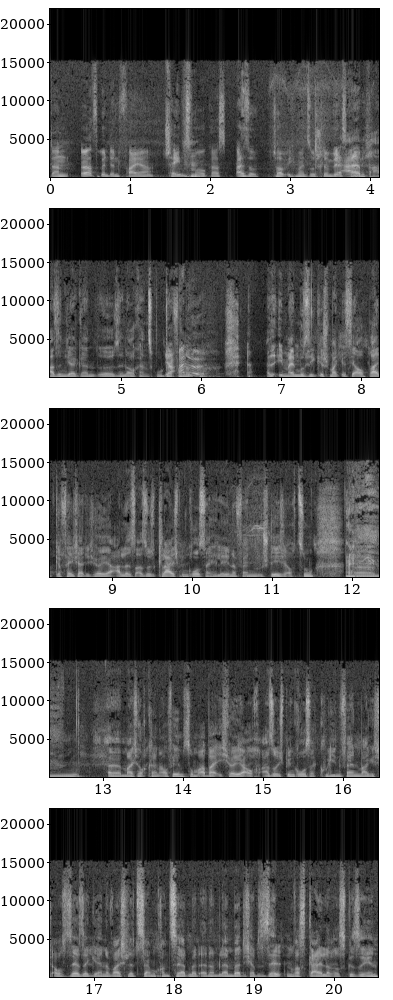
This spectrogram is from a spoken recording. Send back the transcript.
dann Earth, Wind and Fire, Chainsmokers, also, top, ich meine, so schlimm wäre es Ja, gar ein nicht. paar sind ja ganz, äh, sind auch ganz gut. Ja, davon. alle. Also mein Musikgeschmack ist ja auch breit gefächert. Ich höre ja alles. Also klar, ich bin großer Helene-Fan, stehe ich auch zu. ähm, äh, mache ich auch keinen Aufhebens drum, aber ich höre ja auch, also ich bin großer Queen-Fan, mag ich auch sehr, sehr gerne. War ich letztes Jahr im Konzert mit Adam Lambert. Ich habe selten was Geileres gesehen.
